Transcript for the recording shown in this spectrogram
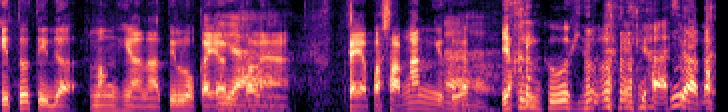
itu tidak mengkhianati lo kayak Iya. misalnya kayak pasangan gitu ya. Ah, Ya kan? selingkuh gitu enggak Enggak kan?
